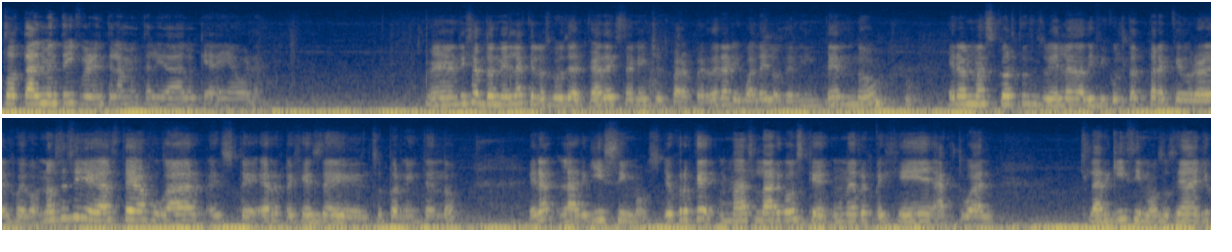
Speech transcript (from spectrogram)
totalmente diferente la mentalidad a lo que hay ahora. Eh, dice Antonella que los juegos de arcade están hechos para perder, al igual de los del Nintendo. Eran más cortos y subían la dificultad para que durara el juego. No sé si llegaste a jugar este RPGs del Super Nintendo. Eran larguísimos. Yo creo que más largos que un RPG actual. Larguísimos. O sea, yo,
